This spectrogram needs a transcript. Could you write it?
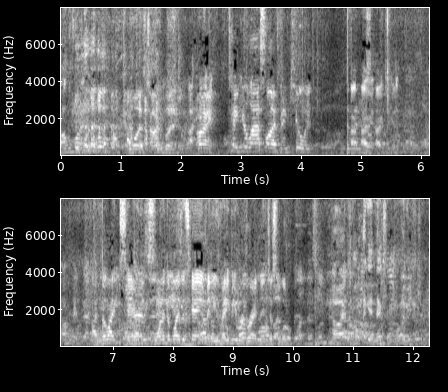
Oh, it's chocolate pudding. All right, take your last life and kill it. I, I, I took it. I feel like Terrence wanted to play this game and he may be regretting it just a little bit. I want to get next round. I want to get next round.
